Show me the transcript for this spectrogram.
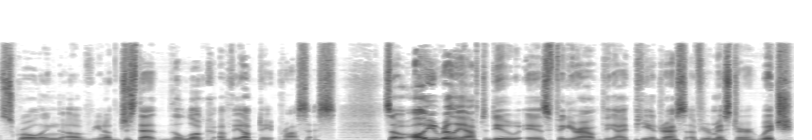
scrolling of you know just that the look of the update process so all you really have to do is figure out the IP address of your MiSTer, which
